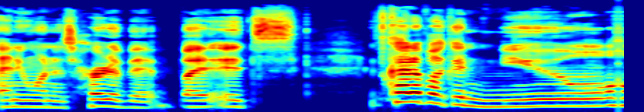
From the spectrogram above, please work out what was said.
anyone has heard of it, but it's it's kind of like a new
